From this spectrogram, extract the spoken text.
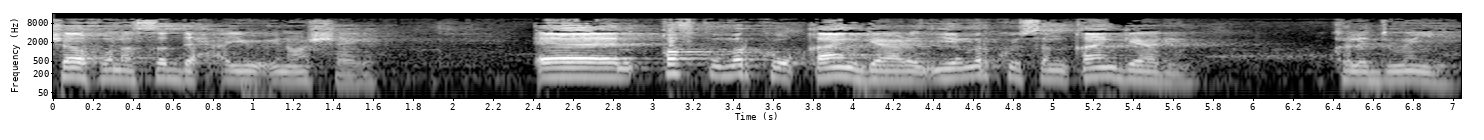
Sheekhuna saddex ayuu inoo sheegay qofku markuu qaan gaadhay iyo markuusan qaan gaadhin uu kala duwan yahay.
